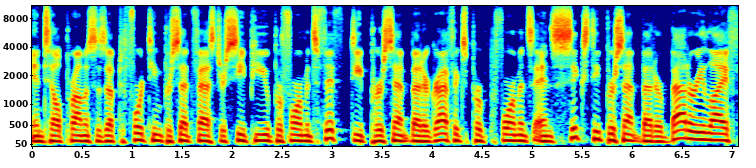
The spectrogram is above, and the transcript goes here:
Intel promises up to 14% faster CPU performance, 50% better graphics performance, and 60% better battery life.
